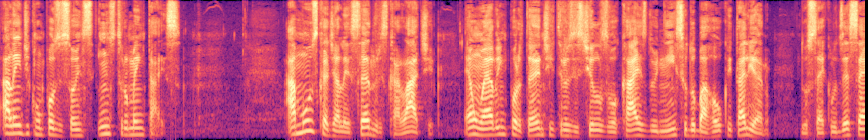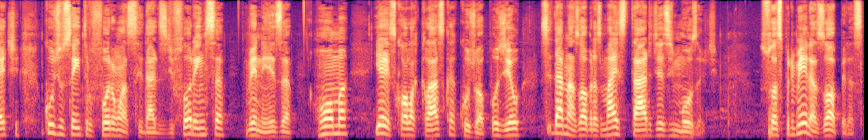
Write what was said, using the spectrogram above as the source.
além de composições instrumentais. A música de Alessandro Scarlatti é um elo importante entre os estilos vocais do início do barroco italiano, do século XVII, cujo centro foram as cidades de Florença, Veneza, Roma e a escola clássica, cujo apogeu se dá nas obras mais tardias de Mozart. Suas primeiras óperas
